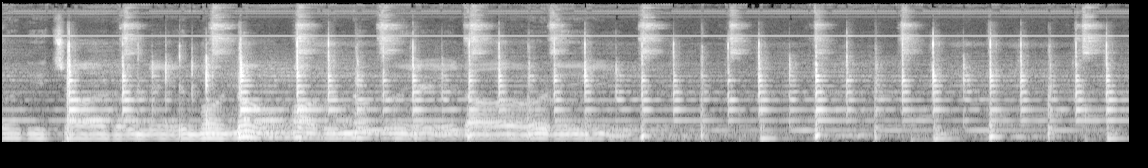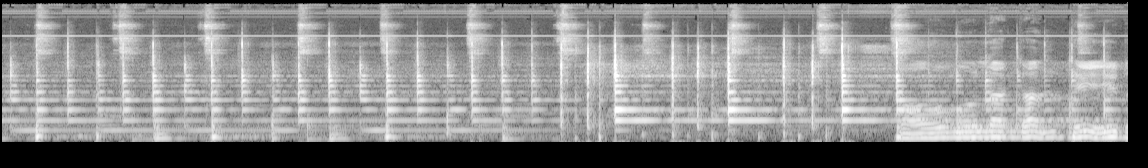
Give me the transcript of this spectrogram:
ঈশ্বরী চরণে মন মগ্ন রে কমলা কান্তের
